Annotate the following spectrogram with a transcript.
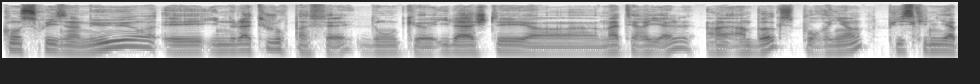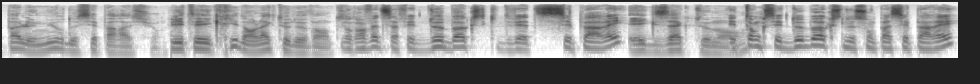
construise un mur et il ne l'a toujours pas fait. Donc, euh, il a acheté un matériel, un, un box pour rien, puisqu'il n'y a pas le mur de séparation. Il était écrit dans l'acte de vente. Donc en fait, ça fait deux box qui devaient être séparés. Exactement. Et tant que ces deux box ne sont pas séparés,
